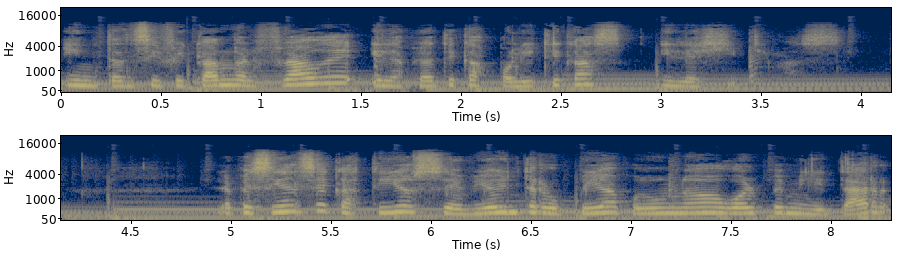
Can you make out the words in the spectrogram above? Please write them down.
intensificando el fraude y las prácticas políticas ilegítimas. La presidencia de Castillo se vio interrumpida por un nuevo golpe militar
